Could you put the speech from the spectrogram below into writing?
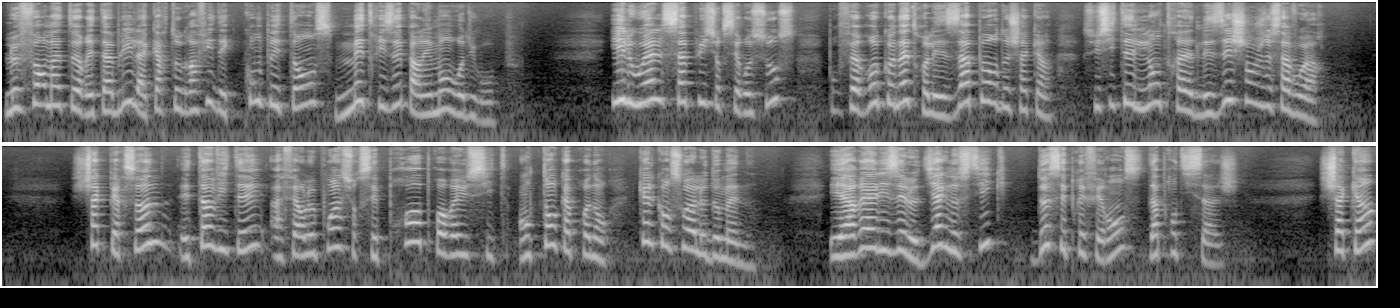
le formateur établit la cartographie des compétences maîtrisées par les membres du groupe. Il ou elle s'appuie sur ces ressources pour faire reconnaître les apports de chacun, susciter l'entraide, les échanges de savoir. Chaque personne est invitée à faire le point sur ses propres réussites en tant qu'apprenant, quel qu'en soit le domaine, et à réaliser le diagnostic de ses préférences d'apprentissage. Chacun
